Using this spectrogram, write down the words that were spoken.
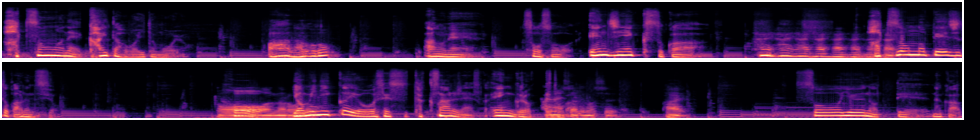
発音はね書いた方がいいと思うよ。ああなるほど。あのねそうそう。エンジン X とかはいはいはいはいはいはいはい。発音のページとかあるんですよ、読みにくい OSS たくさんあるじゃないですか。エングロッありクとか。ますあります。はい。そういうのってなんか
